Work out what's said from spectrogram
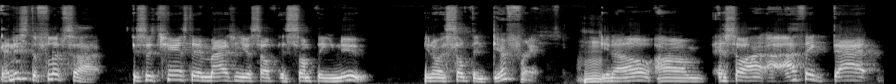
And it's the flip side. It's a chance to imagine yourself as something new, you know, as something different. Hmm. You know, um, and so I, I think that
